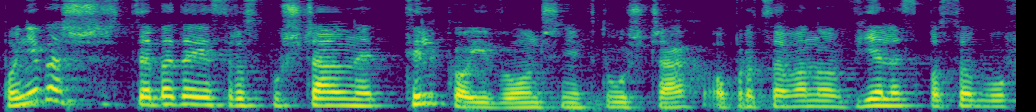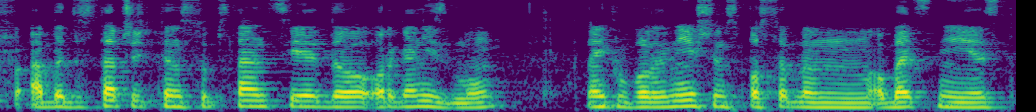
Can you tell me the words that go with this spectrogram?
Ponieważ CBD jest rozpuszczalne tylko i wyłącznie w tłuszczach, opracowano wiele sposobów, aby dostarczyć tę substancję do organizmu. Najpopularniejszym sposobem obecnie jest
